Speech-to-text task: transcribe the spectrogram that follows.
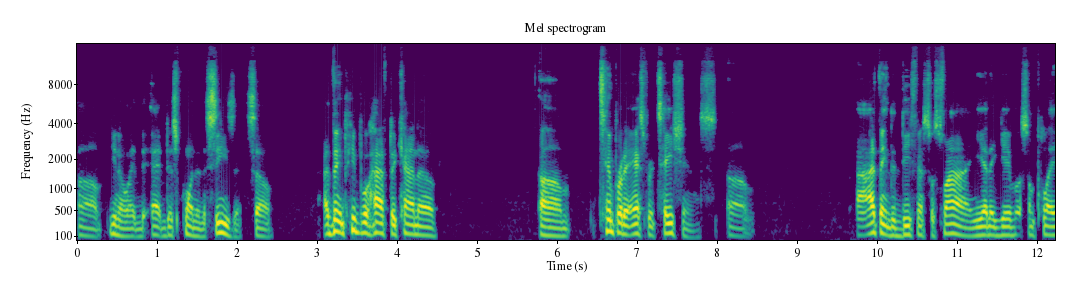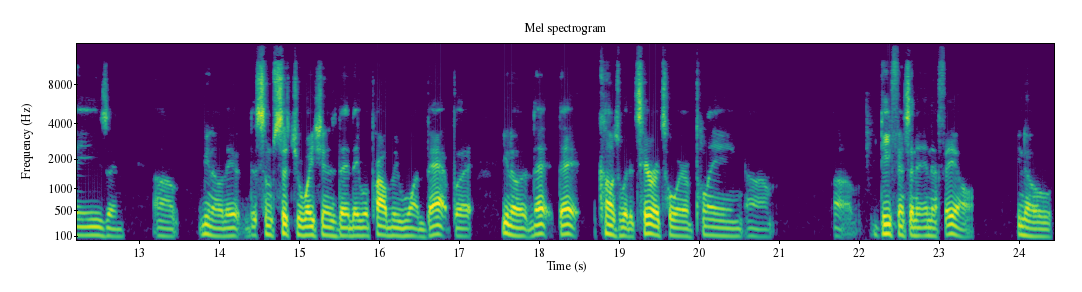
Um, you know, at, at this point of the season. So, I think people have to kind of um, temper the expectations. Um, I think the defense was fine. Yeah, they gave up some plays and um, you know, there, there's some situations that they would probably want back, but you know that that comes with the territory of playing um, um, defense in the NFL. You know,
